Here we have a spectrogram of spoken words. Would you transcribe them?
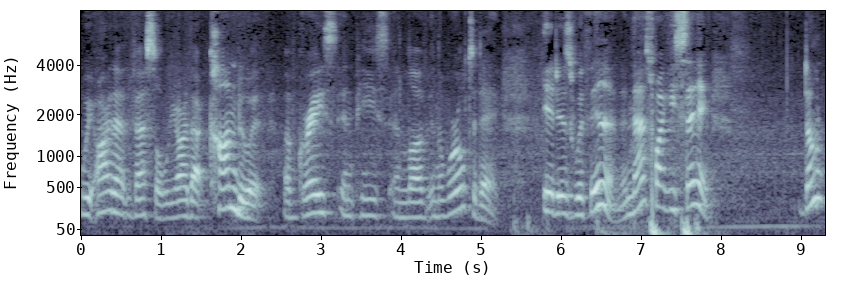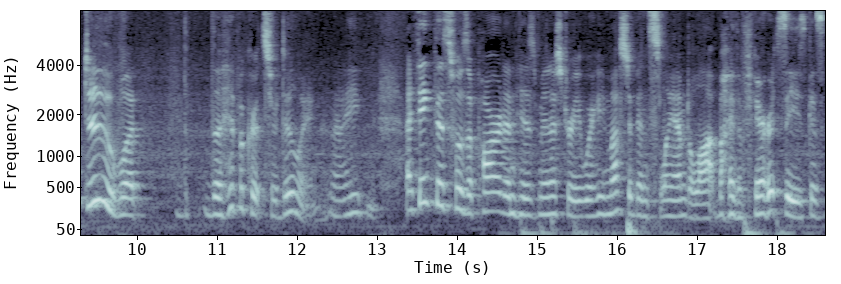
We are that vessel, we are that conduit of grace and peace and love in the world today. It is within. And that's why he's saying, don't do what the hypocrites are doing. Uh, he, I think this was a part in his ministry where he must have been slammed a lot by the Pharisees because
